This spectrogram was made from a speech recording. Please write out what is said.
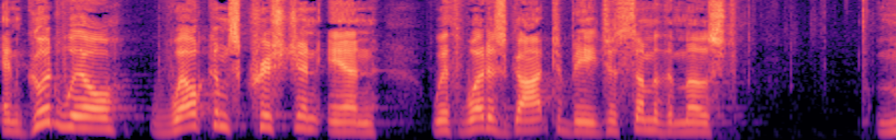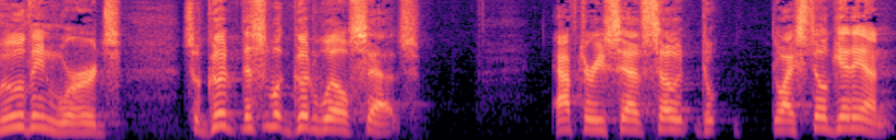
And goodwill welcomes Christian in with what has got to be just some of the most moving words. So, good, this is what goodwill says. After he says, So, do, do I still get in?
